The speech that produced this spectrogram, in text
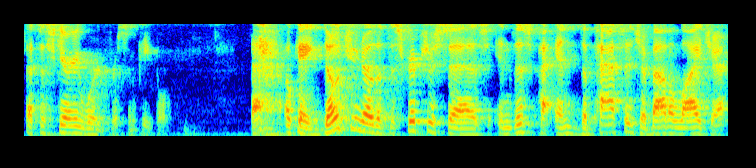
That's a scary word for some people. Okay, don't you know that the scripture says in this in the passage about Elijah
